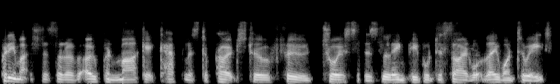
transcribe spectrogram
pretty much the sort of open market capitalist approach to food choices, letting people decide what they want to eat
